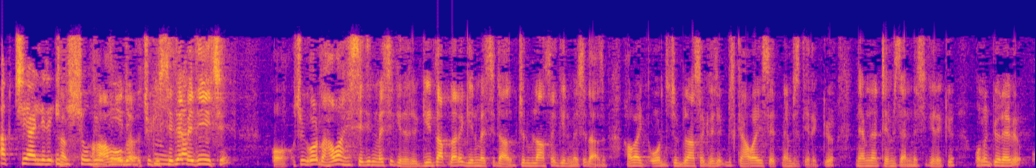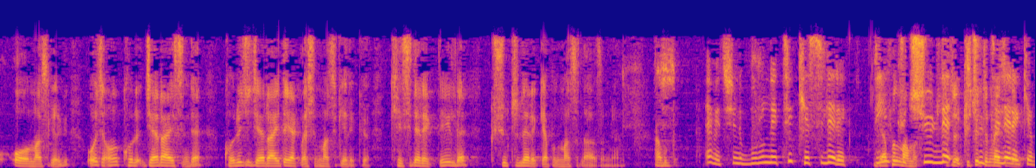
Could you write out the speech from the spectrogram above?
akciğerlere iniş oluyor diyelim? oldu. Çünkü Hı, hissedemediği için o. Çünkü orada hava hissedilmesi gerekiyor. Girdaplara girmesi lazım. Türbülansa girmesi lazım. Hava orada türbülansa girecek. Biz ki havayı hissetmemiz gerekiyor. Nemler temizlenmesi gerekiyor. Onun görevi o olması gerekiyor. O yüzden onun cerrahisinde koruyucu cerrahide yaklaşılması gerekiyor. Kesilerek değil de küçültülerek yapılması lazım yani. Ha, bu, Evet şimdi burun eti kesilerek değil küçüle, küçültülerek yap.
